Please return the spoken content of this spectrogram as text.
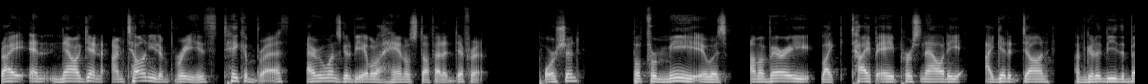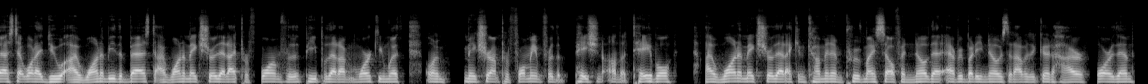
right? And now again, I'm telling you to breathe, take a breath. Everyone's going to be able to handle stuff at a different portion. But for me, it was I'm a very like type A personality. I get it done. I'm going to be the best at what I do. I want to be the best. I want to make sure that I perform for the people that I'm working with. I want to make sure I'm performing for the patient on the table. I want to make sure that I can come in and prove myself and know that everybody knows that I was a good hire for them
